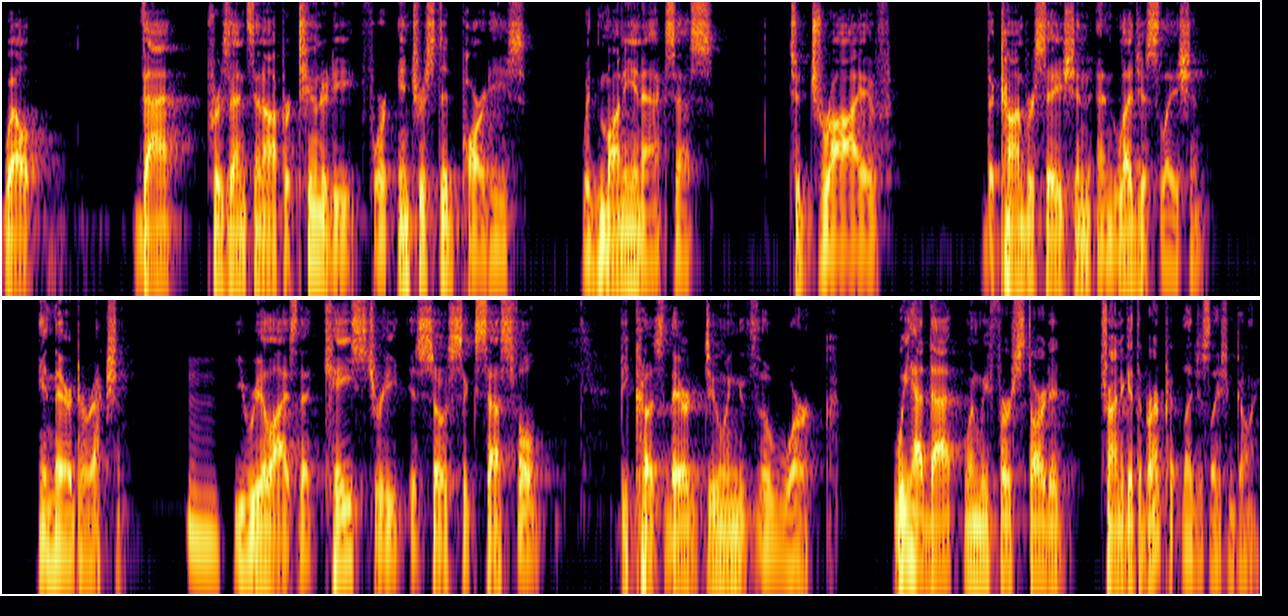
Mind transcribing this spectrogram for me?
well, that presents an opportunity for interested parties with money and access to drive the conversation and legislation in their direction. Hmm. You realize that K Street is so successful because they're doing the work. We had that when we first started trying to get the burn pit legislation going.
